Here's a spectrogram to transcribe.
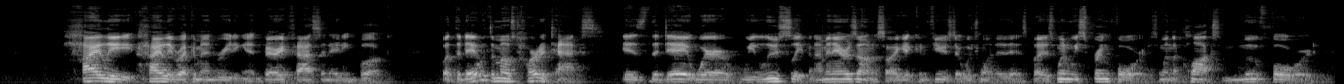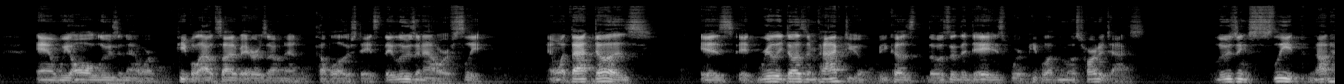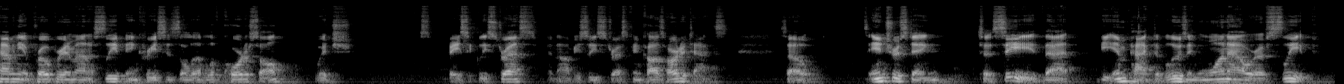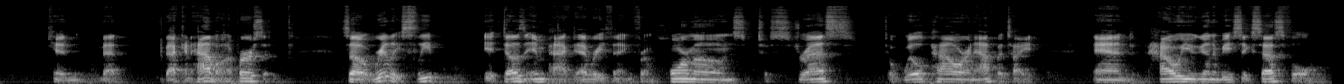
highly, highly recommend reading it, very fascinating book. But the day with the most heart attacks is the day where we lose sleep. And I'm in Arizona, so I get confused at which one it is. But it's when we spring forward, it's when the clocks move forward and we all lose an hour. People outside of Arizona and a couple other states, they lose an hour of sleep. And what that does is it really does impact you because those are the days where people have the most heart attacks. Losing sleep, not having the appropriate amount of sleep, increases the level of cortisol, which is basically stress. And obviously, stress can cause heart attacks. So it's interesting to see that the impact of losing one hour of sleep can that that can have on a person. So really, sleep it does impact everything from hormones to stress to willpower and appetite. And how are you going to be successful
